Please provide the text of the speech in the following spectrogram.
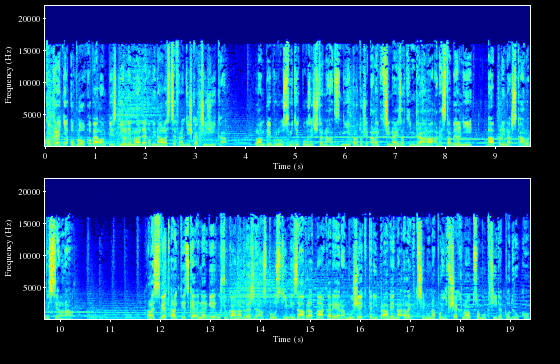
Konkrétně obloukové lampy z dílny mladého vynálezce Františka Křižíka. Lampy budou svítit pouze 14 dní, protože elektřina je zatím drahá a nestabilní a plynařská lobby silná. Ale svět elektrické energie už ťuká na dveře a spolu s tím i závratná kariéra muže, který právě na elektřinu napojí všechno, co mu přijde pod ruku.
